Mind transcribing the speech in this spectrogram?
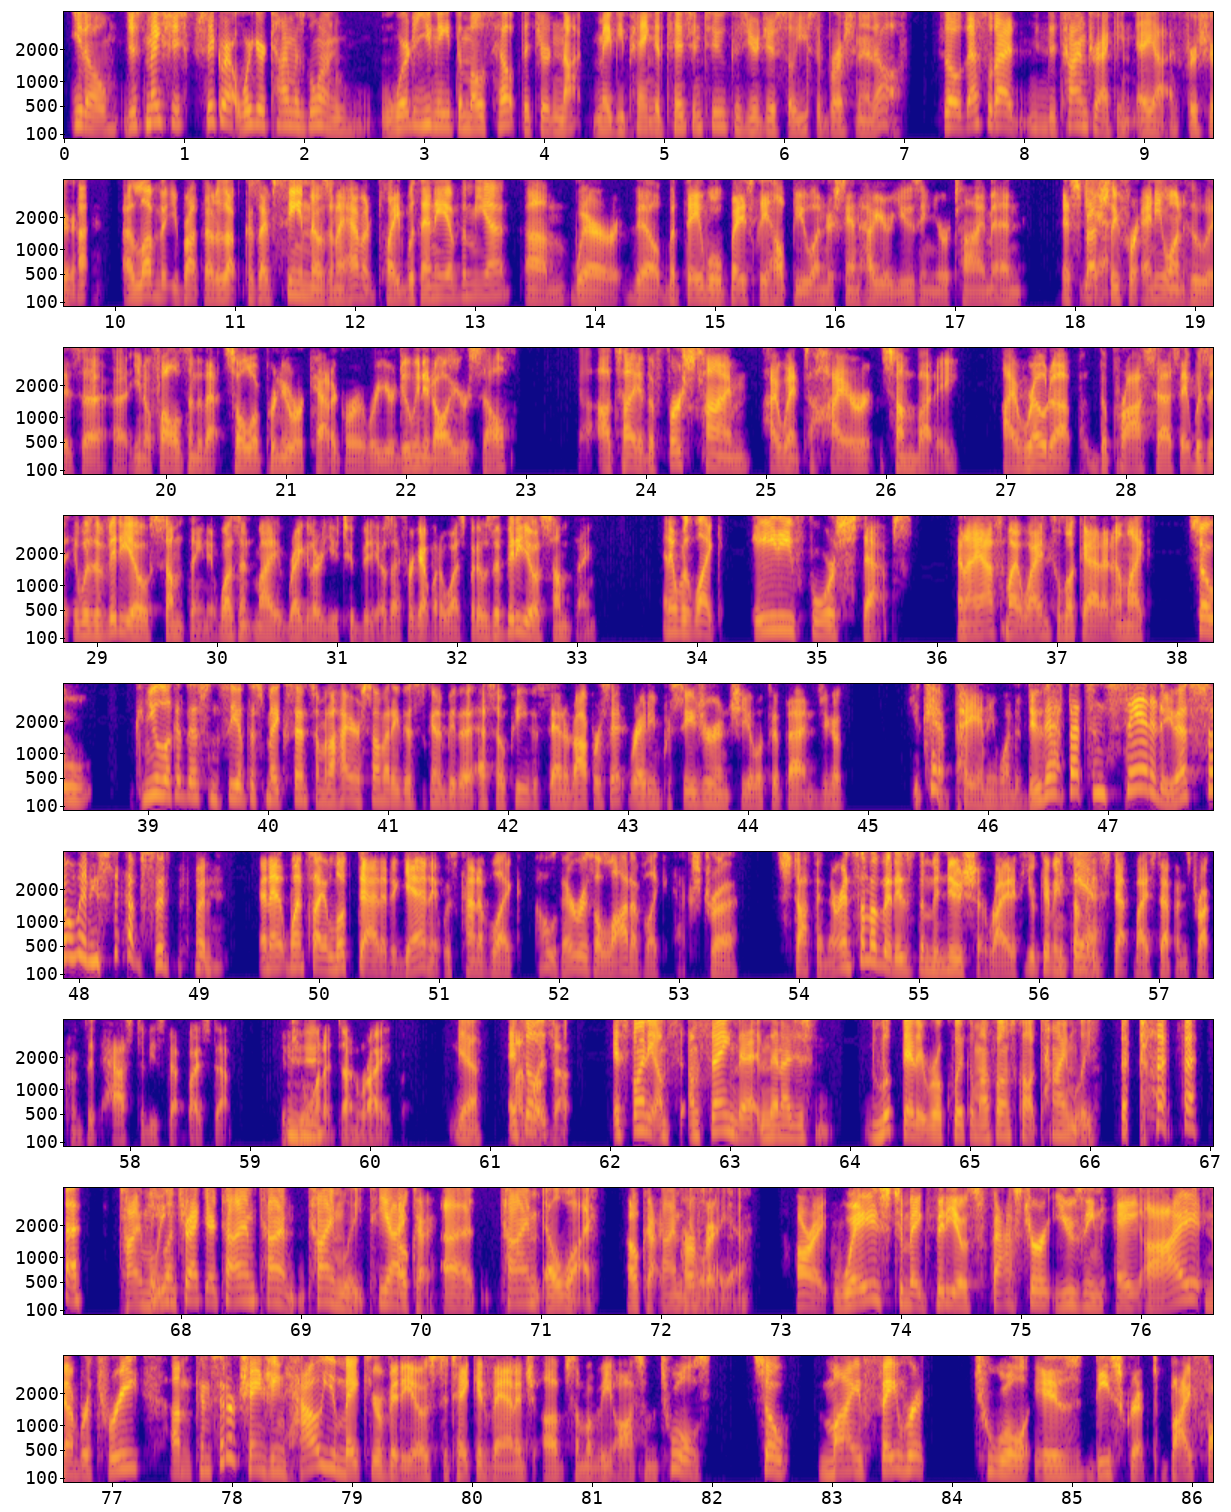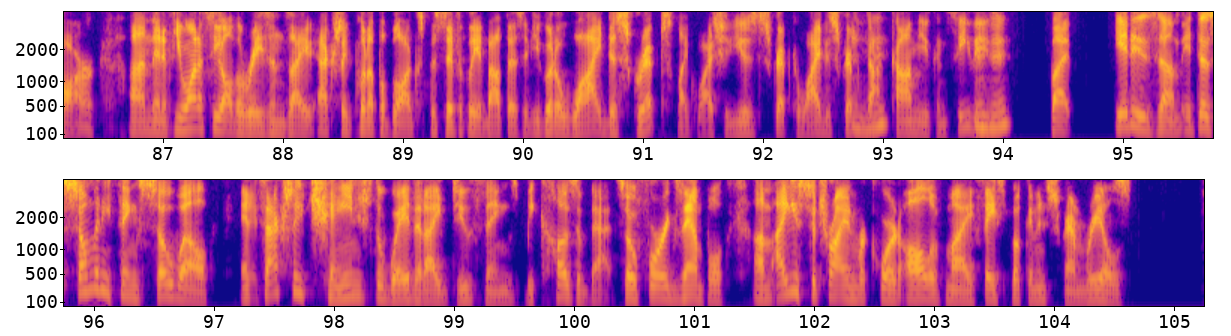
you know, just make sure figure out where your time is going. Where do you need the most help that you're not maybe paying attention to because you're just so used to brushing it off. So that's what I the time tracking AI for sure. I, I love that you brought those up because I've seen those and I haven't played with any of them yet. Um, where they'll, but they will basically help you understand how you're using your time, and especially yeah. for anyone who is a, a, you know falls into that solopreneur category where you're doing it all yourself. I'll tell you, the first time I went to hire somebody, I wrote up the process. It was it was a video something. It wasn't my regular YouTube videos. I forget what it was, but it was a video something, and it was like 84 steps. And I asked my wife to look at it. I'm like, so can you look at this and see if this makes sense? I'm going to hire somebody. This is going to be the SOP, the standard operating procedure. And she looked at that and she goes, you can't pay anyone to do that. That's insanity. That's so many steps. and, and, and it, once I looked at it again, it was kind of like, oh, there is a lot of like extra stuff in there. And some of it is the minutia, right? If you're giving somebody step by step instructions, it has to be step by step if mm-hmm. you want it done right. Yeah. And I so it's, that. it's funny. I'm, I'm saying that. And then I just looked at it real quick on my phone. It's called Timely. Timely. You want to track your time? Time. Timely. T I. Okay. Uh, time L Y. Okay. Time perfect. L-Y, yeah. All right. Ways to make videos faster using AI. Number three, um, consider changing how you make your videos to take advantage of some of the awesome tools. So my favorite tool is Descript by far. Um, and if you want to see all the reasons, I actually put up a blog specifically about this. If you go to why Descript, like why should you use Descript, whydescript.com, mm-hmm. you can see these. Mm-hmm. But it is, um, it does so many things so well. And it's actually changed the way that I do things because of that. So, for example, um, I used to try and record all of my Facebook and Instagram reels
